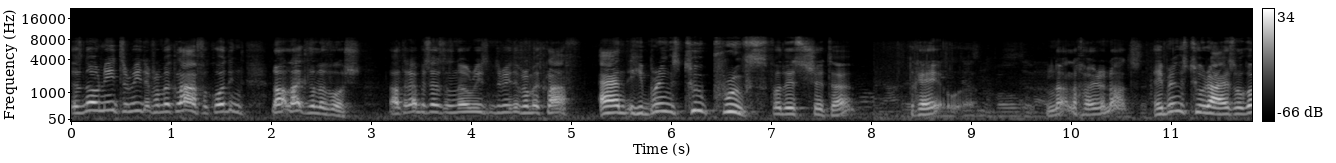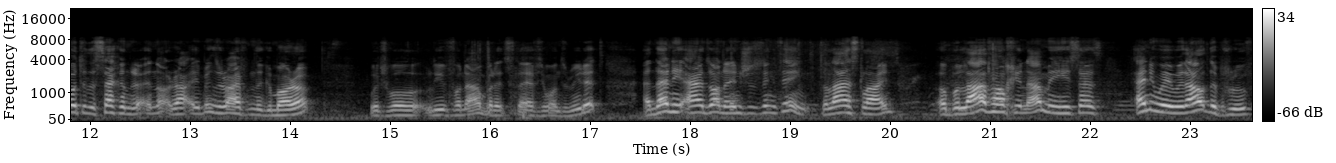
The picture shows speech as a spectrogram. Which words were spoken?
There's no need to read it from a klaf, according, not like the Levush. Alter Rebbe says there's no reason to read it from a klaf. And he brings two proofs for this shitta. Okay, not lechayra, not. He brings two rayas. We'll go to the second. Not, he brings a raya from the Gemara, which we'll leave for now, but it's there if you want to read it. And then he adds on an interesting thing. The last line, Obulav hachinami. he says, anyway, without the proof,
